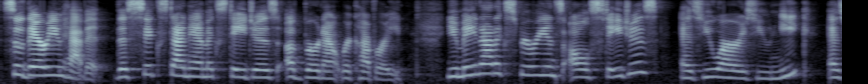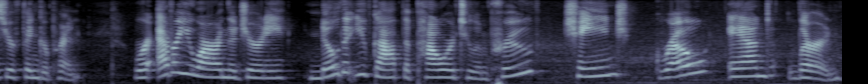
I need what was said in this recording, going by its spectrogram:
So, there you have it the six dynamic stages of burnout recovery. You may not experience all stages as you are as unique as your fingerprint. Wherever you are in the journey, know that you've got the power to improve, change, grow, and learn.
